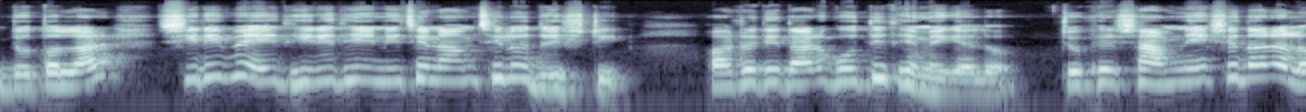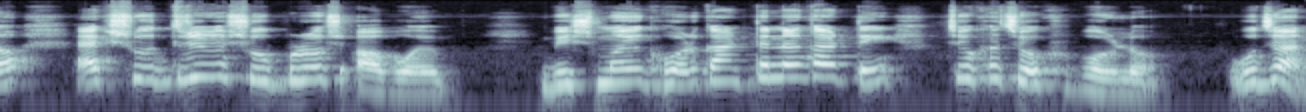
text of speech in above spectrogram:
দোতলার সিঁড়ি বেয়ে ধীরে ধীরে নিচে নামছিল দৃষ্টি। হঠাৎই তার গতি থেমে গেল। চোখের সামনে এসে দাঁড়াল এক সুদৃঢ় সুপুরুষ অবয়ব। বিস্ময়ে ঘোর কাটতে না কাটতেই চোখে চোখ পড়ল। উজান,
